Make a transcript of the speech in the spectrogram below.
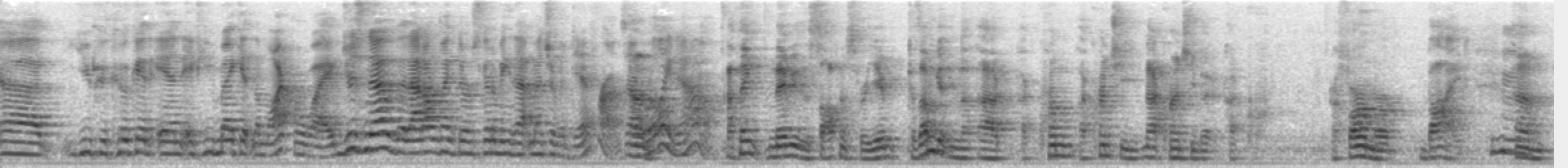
uh, you could cook it in if you make it in the microwave. Just know that I don't think there's going to be that much of a difference. I Um, really don't. I think maybe the softness for you, because I'm getting a, a, crumb, a crunchy, not crunchy, but a, a firmer bite. Mm-hmm. Um,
